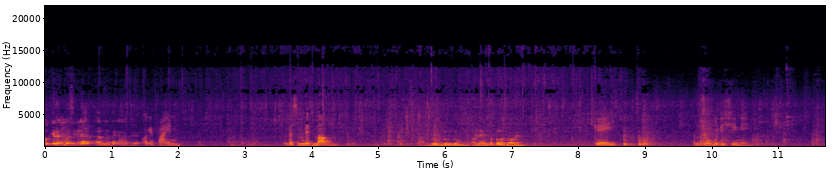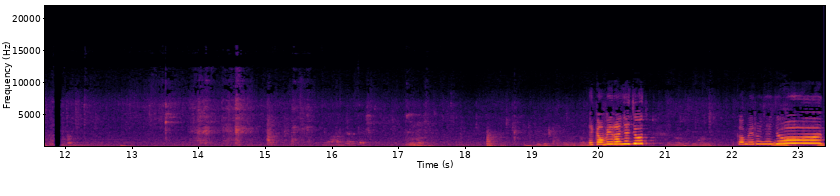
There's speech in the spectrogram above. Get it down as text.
Gue kira masih kelihatan, ternyata kagak. Oke fine. Udah semenit bang. Nah, belum belum belum. Ada yang tebel soalnya. Oke. Kita menunggu di sini. Eh kameranya Jut. Kameranya Jut.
